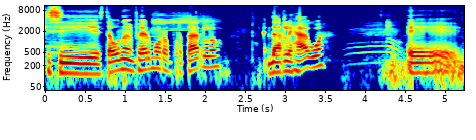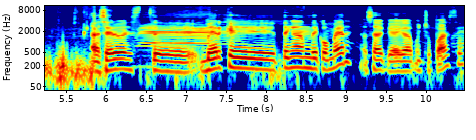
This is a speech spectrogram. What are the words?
que si está uno enfermo, reportarlo, darles agua, eh, hacer este, ver que tengan de comer, o sea que haya mucho pasto.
